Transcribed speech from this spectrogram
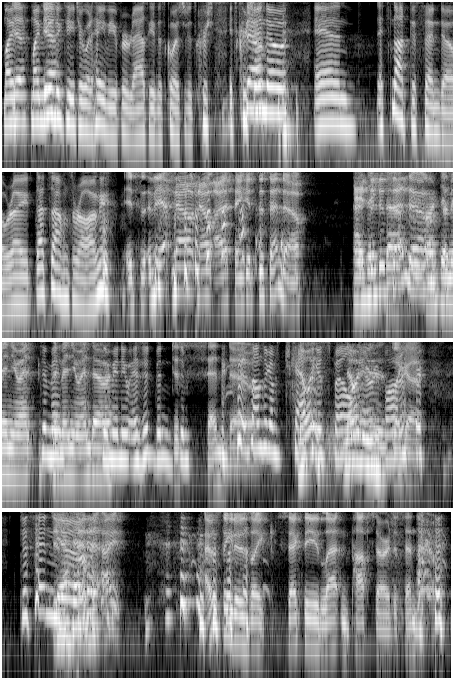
my Yeah, my yeah. music teacher would hate me for asking this question. It's cres- it's crescendo and It's not Descendo, right? That sounds wrong. It's yeah, no, no. I think it's Descendo. I It's a think so. Or Diminuen- Dimin- Diminuendo. Diminu- has it been? dim- Descendo. it sounds like I'm casting a spell no on one Harry uses, Potter. like a- Descendo. Descendo. I I was thinking it was like sexy Latin pop star Descendo.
